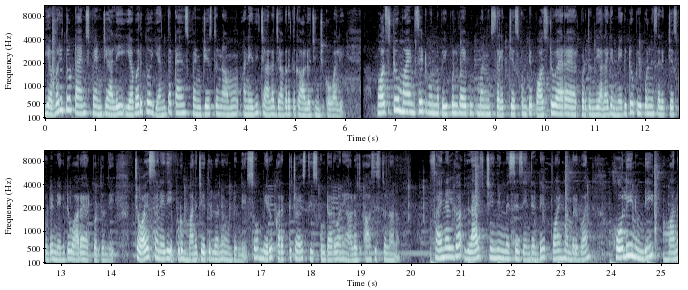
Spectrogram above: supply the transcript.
ఎవరితో టైం స్పెండ్ చేయాలి? ఎవరితో ఎంత టైం స్పెండ్ చేస్తున్నాము? అనేది చాలా జాగ్రత్తగా ఆలోచించుకోవాలి. పాజిటివ్ మైండ్ సెట్ ఉన్న పీపుల్ వైపు మనం సెలెక్ట్ చేసుకుంటే పాజిటివ్ ఆరా ఏర్పడుతుంది. అలాగే నెగిటివ్ పీపుల్ని సెలెక్ట్ చేసుకుంటే నెగిటివ్ ఆరా ఏర్పడుతుంది. చాయిస్ అనేది ఎప్పుడు మన చేతుల్లోనే ఉంటుంది. సో మీరు కరెక్ట్ చాయిస్ తీసుకుంటారు అని ఆలో ఆశిస్తున్నాను. ఫైనల్గా లైఫ్ చేంజింగ్ మెసేజ్ ఏంటంటే పాయింట్ నెంబర్ వన్ హోలీ నుండి మన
